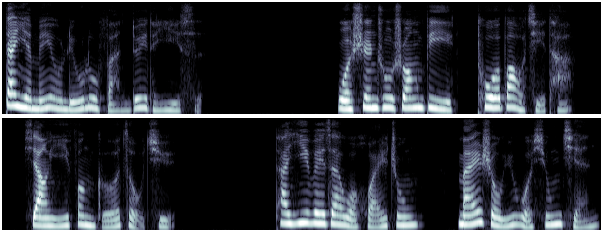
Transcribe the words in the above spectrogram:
但也没有流露反对的意思。我伸出双臂，托抱起他，向一凤阁走去。他依偎在我怀中，埋首于我胸前，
